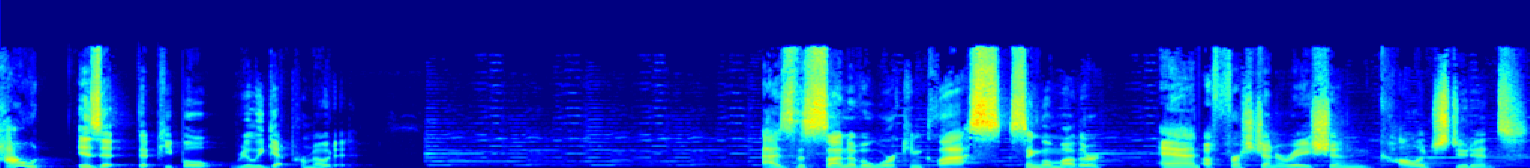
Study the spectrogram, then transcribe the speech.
how is it that people really get promoted? As the son of a working class single mother and a first generation college student,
